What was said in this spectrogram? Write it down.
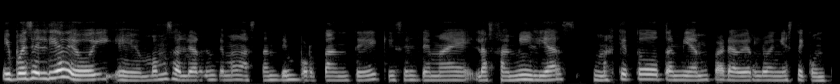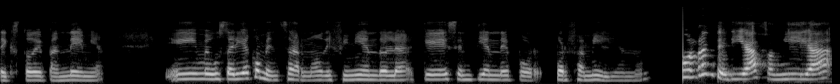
Y pues el día de hoy eh, vamos a hablar de un tema bastante importante, que es el tema de las familias, más que todo también para verlo en este contexto de pandemia. Y me gustaría comenzar, ¿no? Definiéndola, qué se entiende por, por familia, ¿no? Con rentería, familia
